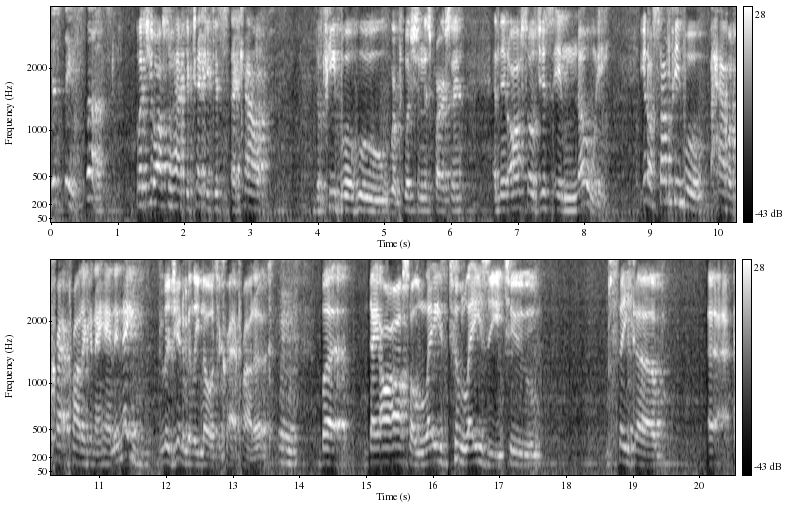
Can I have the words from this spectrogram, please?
this thing sucks, But you also have to take into account the people who were pushing this person, and then also just in knowing. You know, some people have a crap product in their hand, and they legitimately know it's a crap product, but they are also lazy, too lazy to think of uh,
